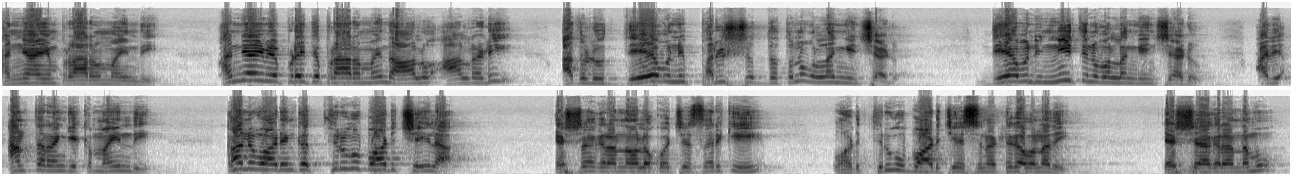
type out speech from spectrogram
అన్యాయం ప్రారంభమైంది. అన్యాయం ఎప్పుడైతే ప్రారంభమైందో ఆలో ఆల్రెడీ అతడు దేవుని పరిశుద్ధతను ఉల్లంఘించాడు. దేవుని నీతిని ఉల్లంఘించాడు. అది అంతరంగికమైంది. కానీ వాడు ఇంకా తిరుగుబాటు చేయలా. యశా గ్రంథంలోకి వచ్చేసరికి వాడు తిరుగుబాటు చేసినట్టుగా ఉన్నది. యశా గ్రంథము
